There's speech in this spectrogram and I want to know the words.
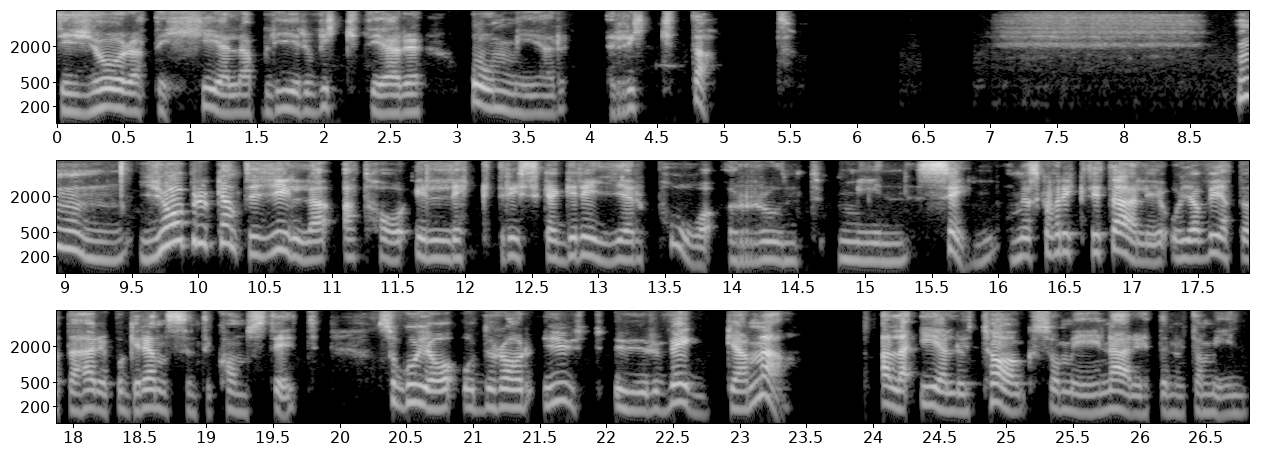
Det gör att det hela blir viktigare och mer riktat. Mm. Jag brukar inte gilla att ha elektriska grejer på runt min säng. Om jag ska vara riktigt ärlig och jag vet att det här är på gränsen till konstigt så går jag och drar ut ur väggarna alla eluttag som är i närheten utav min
